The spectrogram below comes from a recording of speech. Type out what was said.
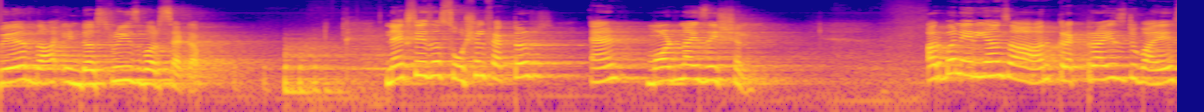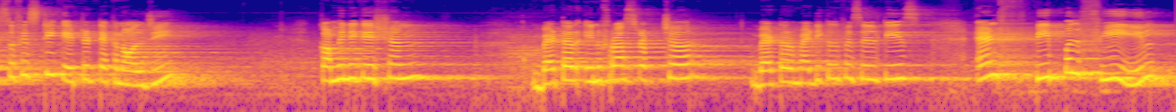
where the industries were set up. Next is the social factor and modernization. Urban areas are characterized by sophisticated technology, communication, better infrastructure, better medical facilities and people feel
